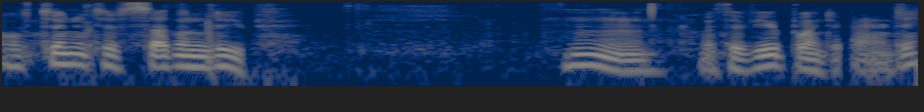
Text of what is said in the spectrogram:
Alternative southern loop. Hmm, with a viewpoint apparently.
